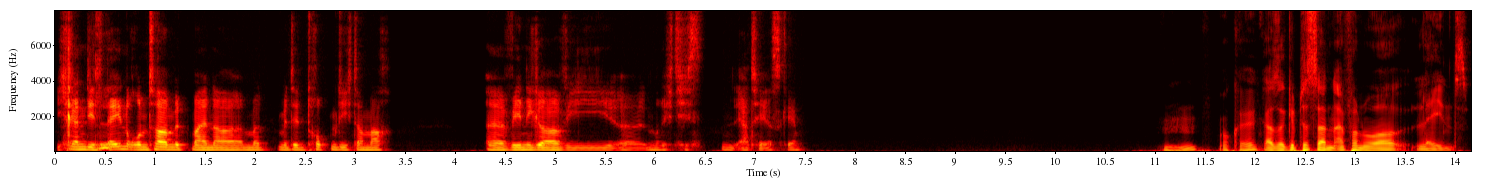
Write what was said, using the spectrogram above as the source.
ich renne die Lane runter mit meiner, mit, mit den Truppen, die ich da mache. Äh, weniger wie äh, ein richtiges RTS-Game. Mhm, okay. Also gibt es dann einfach nur Lanes.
